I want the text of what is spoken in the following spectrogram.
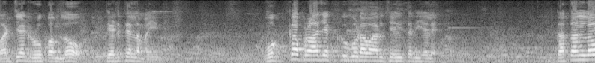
బడ్జెట్ రూపంలో తెడతెల్లమైంది. ఒక్క ప్రాజెక్టు కూడా వారు చేయుతనియలే గతంలో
